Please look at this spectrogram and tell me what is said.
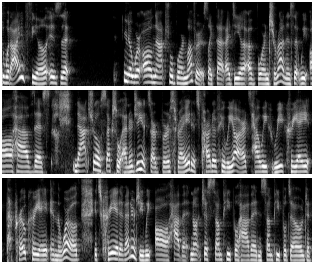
what i feel is that you know, we're all natural born lovers. Like that idea of born to run is that we all have this natural sexual energy. It's our birthright. It's part of who we are. It's how we recreate, procreate in the world. It's creative energy. We all have it. Not just some people have it and some people don't. And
